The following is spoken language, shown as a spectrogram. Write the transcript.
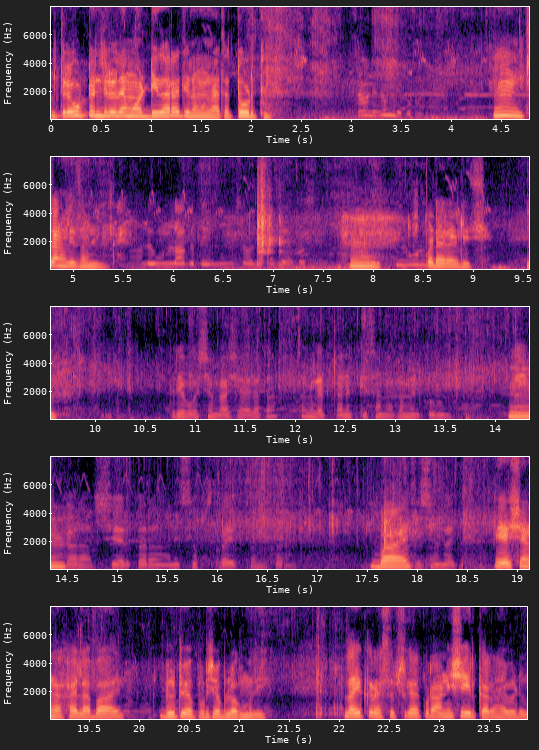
मी त्याला उपटून दिलेलं मग ढिगारा दिला मला आता तोडतो. सावली जमली का पण? हं, चांगली जमली काय. आहे पडायला लागलीच. तर हे बघा शेंगा अशा यायला आता. चांगल्यात का? नक्की सांगा कमेंट करून. लाईक करा शेअर करा आणि सबस्क्राईब पण करा. बाय शेंगा. ये शेंगा खायला बाय भेटूया पुढच्या ब्लॉगमध्ये लाईक करा सबस्क्राईब करा आणि शेअर करा हा व्हिडिओ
